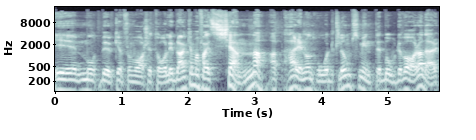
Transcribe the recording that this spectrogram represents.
i, mot buken från varsitt håll. Ibland kan man faktiskt känna att här är någon hård klump som inte borde vara där.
